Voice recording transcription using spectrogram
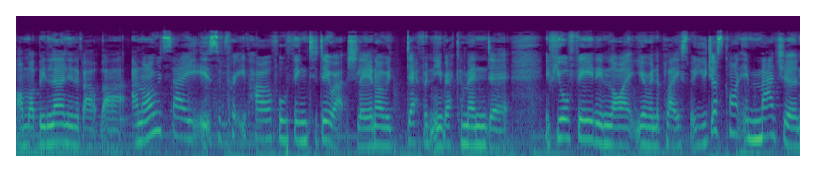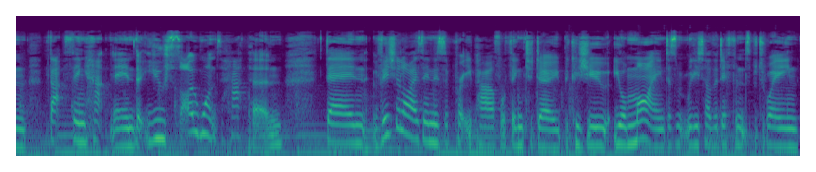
Um, I've been learning about that, and I would say it's a pretty powerful thing to do actually, and I would definitely recommend it. If you're feeling like you're in a place where you just can't imagine that thing happening that you so want to happen, then visualizing is a pretty powerful thing to do because you your mind doesn't really tell the difference between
